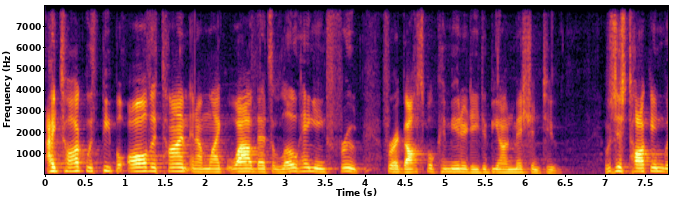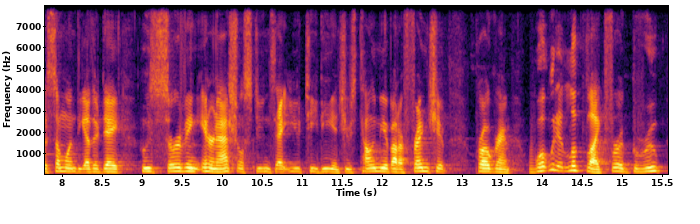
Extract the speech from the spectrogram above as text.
I talk with people all the time, and I'm like, wow, that's low hanging fruit for a gospel community to be on mission to. I was just talking with someone the other day who's serving international students at UTD, and she was telling me about a friendship program. What would it look like for a group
